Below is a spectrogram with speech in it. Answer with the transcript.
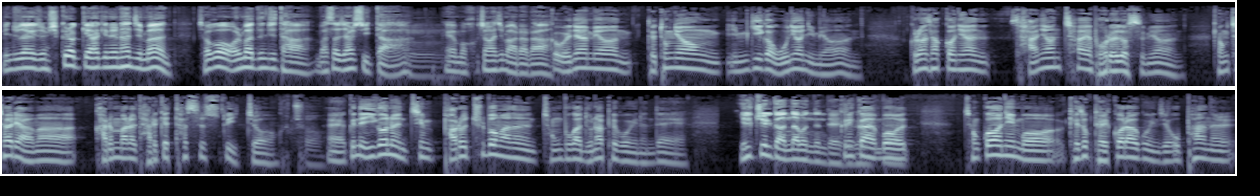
민주당이 좀 시끄럽게 하기는 하지만 저거 얼마든지 다 마사지 할 수 있다. 그냥 뭐 걱정하지 말아라. 그러니까 왜냐하면 대통령 임기가 5년이면 그런 사건이 한 4년 차에 벌어졌으면 경찰이 아마 가름말을 다르게 탔을 수도 있죠. 그렇죠. 예, 근데 이거는 지금 바로 출범하는 정부가 눈앞에 보이는데 일주일도 안 남았는데. 그러니까 지금. 뭐 정권이 뭐 계속 될 거라고 이제 오판을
